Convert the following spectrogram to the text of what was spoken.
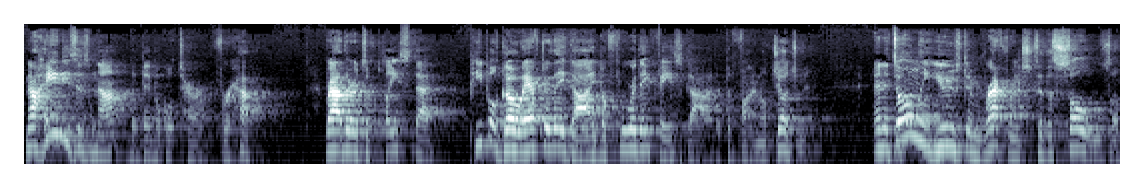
Now, Hades is not the biblical term for hell. Rather, it's a place that people go after they die before they face God at the final judgment. And it's only used in reference to the souls of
